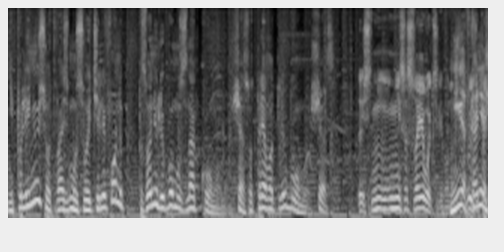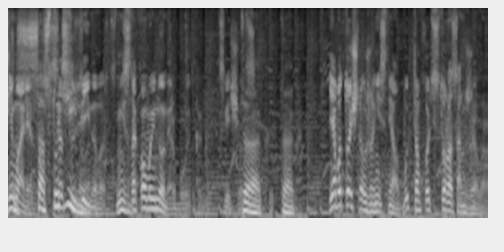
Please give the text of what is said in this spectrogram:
не поленюсь, вот возьму свой телефон и позвоню любому знакомому. Сейчас, вот прямо вот любому, сейчас. То есть, не, не со своего телефона. Нет, конечно, понимали, со студийного. Незнакомый номер будет как бы свечиваться. Так, так. Я бы точно уже не снял. Будь там хоть сто раз Анжела.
